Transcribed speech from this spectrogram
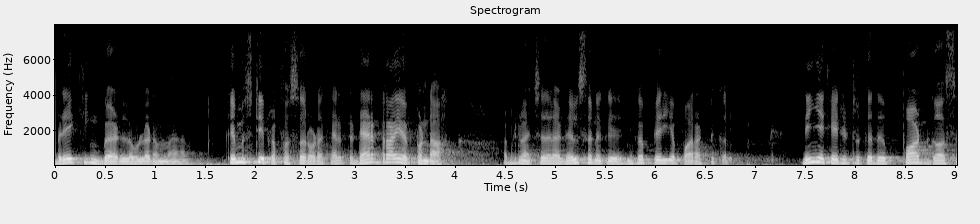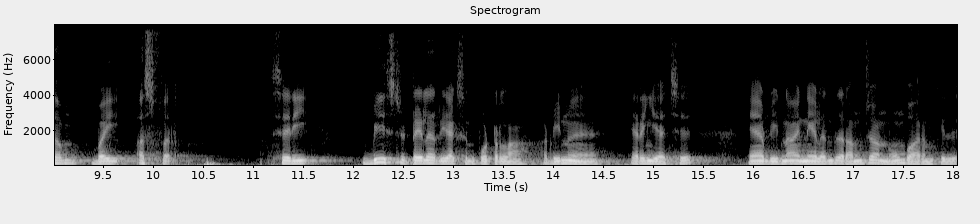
பிரேக்கிங் பேடில் உள்ள நம்ம கெமிஸ்ட்ரி ப்ரொஃபஸரோட கேரக்டர் டேரக்டராகவே வைப்பண்டா? அப்படின்னு வச்சதில் நெல்சனுக்கு மிகப்பெரிய பாராட்டுக்கள். நீங்கள் கேட்டுட்ருக்கிறது பாட் காசம் பை அஸ்ஃபர். சரி பீஸ்ட் டெய்லர் ரியாக்ஷன் போட்டுடலாம் அப்படின்னு இறங்கியாச்சு. ஏன் அப்படின்னா இன்னையிலேருந்து ரம்ஜான் நோன்பு ஆரம்பிக்குது.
